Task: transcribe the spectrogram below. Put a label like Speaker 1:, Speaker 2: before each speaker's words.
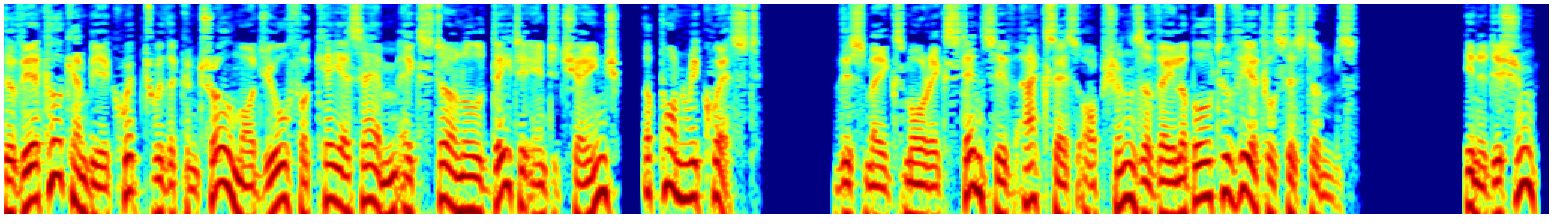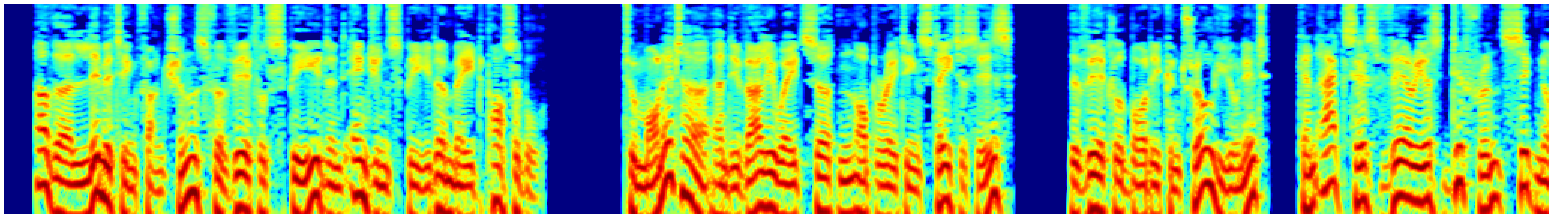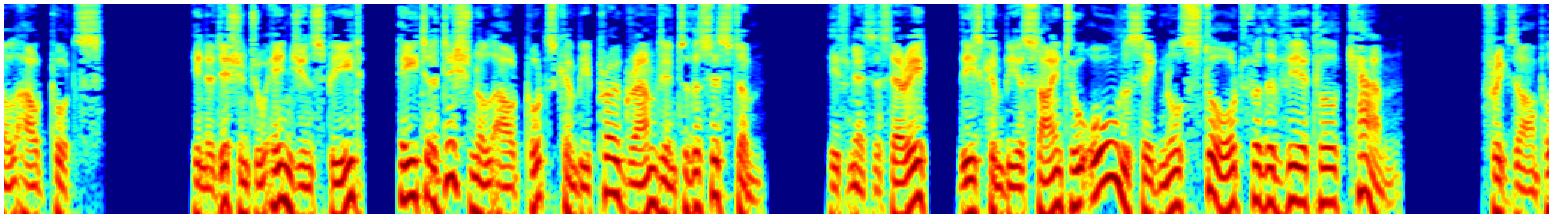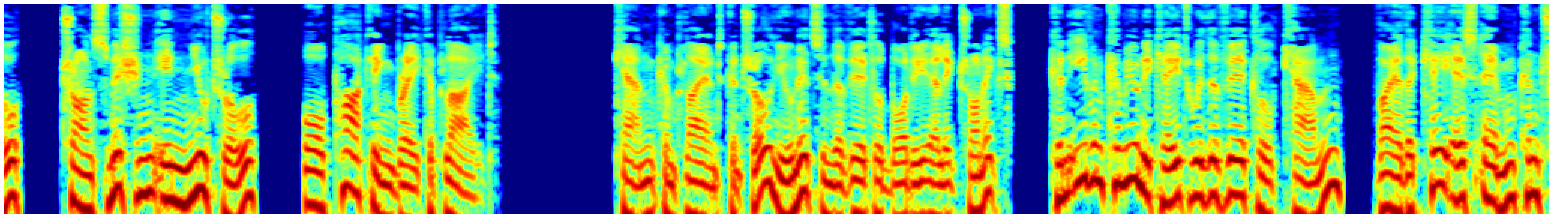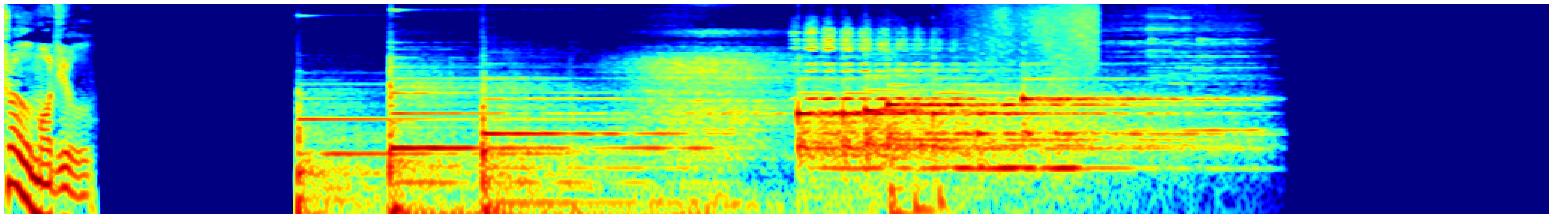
Speaker 1: The vehicle can be equipped with a control module for KSM external data interchange upon request. This makes more extensive access options available to vehicle systems. In addition, other limiting functions for vehicle speed and engine speed are made possible. To monitor and evaluate certain operating statuses, the Vehicle Body Control Unit can access various different signal outputs. In addition to engine speed, eight additional outputs can be programmed into the system. If necessary, these can be assigned to all the signals stored for the vehicle CAN. For example, transmission in neutral or parking brake applied. CAN-compliant control units in the vehicle body electronics can even communicate with the vehicle CAN via the KSM control module.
